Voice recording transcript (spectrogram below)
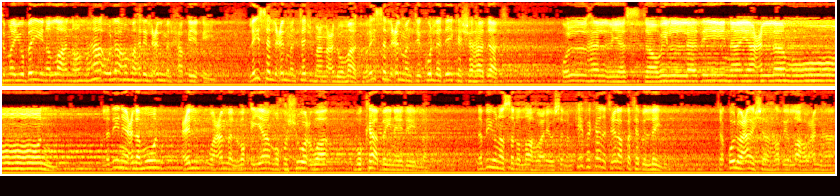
ثم يبين الله أنهم هؤلاء هم أهل العلم الحقيقي. ليس العلم أن تجمع معلومات وليس العلم أن تكون لديك شهادات. قل هل يستوي الذين يعلمون؟ الذين يعلمون علم وعمل وقيام وخشوع وبكاء بين يدي الله. نبينا صلى الله عليه وسلم كيف كانت علاقته بالليل؟ تقول عائشة رضي الله عنها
